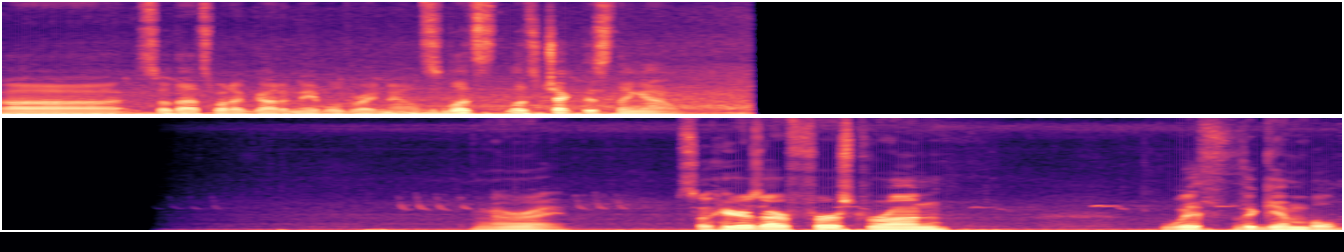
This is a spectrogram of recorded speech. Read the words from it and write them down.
Uh, so that's what I've got enabled right now. So let's, let's check this thing out. All right, so here's our first run with the gimbal.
